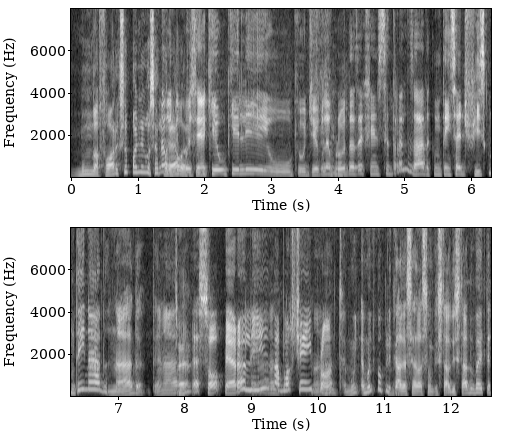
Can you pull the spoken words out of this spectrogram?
mundo afora que você pode negociar Não, por ela. depois tem assim. aqui o que ele, o que o Diego lembrou das exchanges centralizadas, que não tem sede física, não tem nada. Nada, não tem nada. É. É só opera ali na blockchain e pronto. É muito, é muito complicado essa relação com o Estado. O Estado vai ter.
